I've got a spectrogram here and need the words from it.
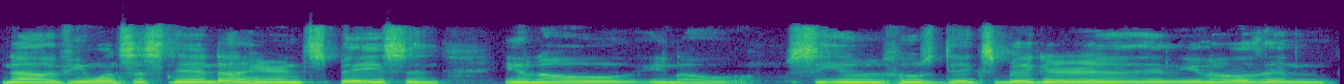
Now, if he wants to stand out here in space and you know you know see who, whose dick's bigger and, and, you know then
